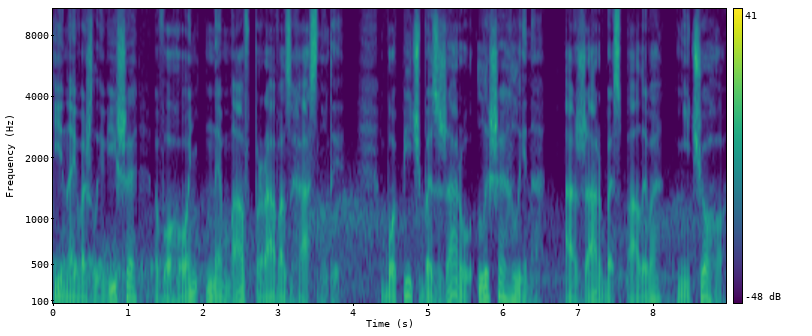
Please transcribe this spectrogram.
І найважливіше, вогонь не мав права згаснути. Бо піч без жару лише глина, а жар без палива нічого.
